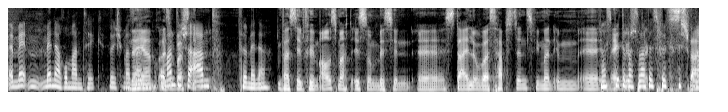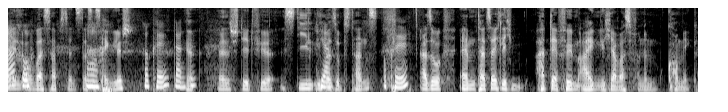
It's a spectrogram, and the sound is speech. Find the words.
äh, Mä- Männerromantik, würde ich mal Naja, sagen. also Romantischer was denn- Abend für Männer. Was den Film ausmacht, ist so ein bisschen äh, Style over Substance, wie man im, äh, Was im bitte, was Englischen war das für eine Style Sprache? over Substance, das Ah. ist Englisch. Okay, danke. Ja. Es steht für Stil Ja. über Substanz. Okay. Also ähm, tatsächlich hat der Film eigentlich ja was von einem Comic.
